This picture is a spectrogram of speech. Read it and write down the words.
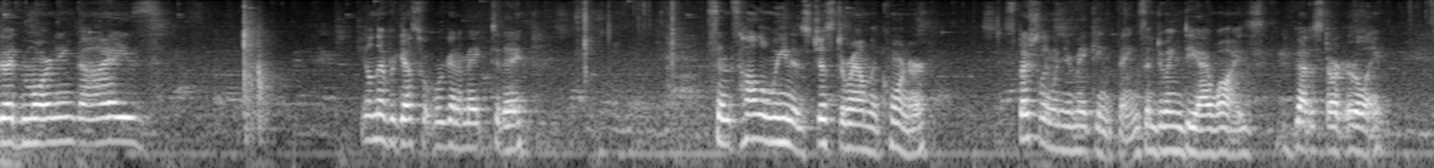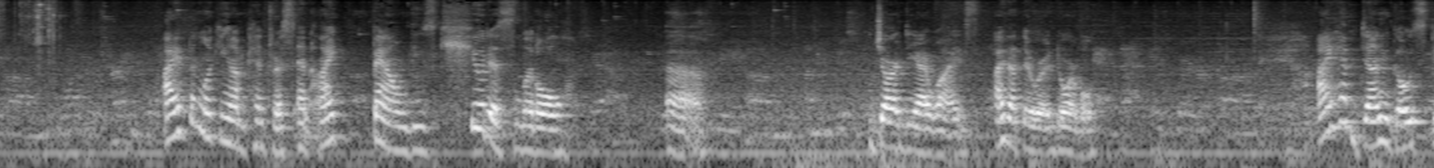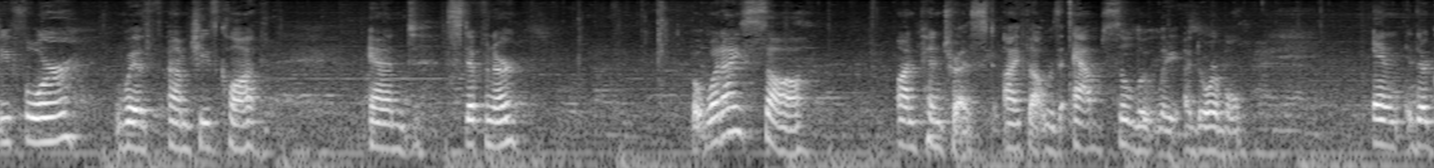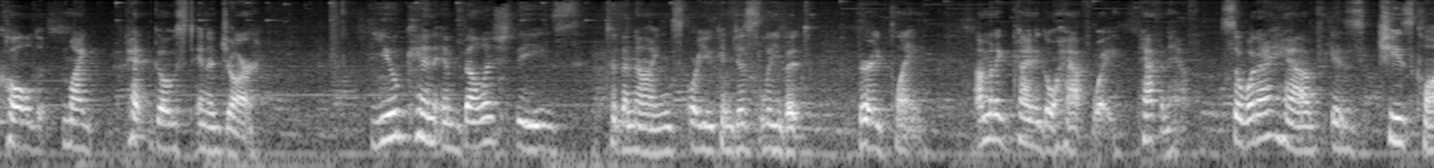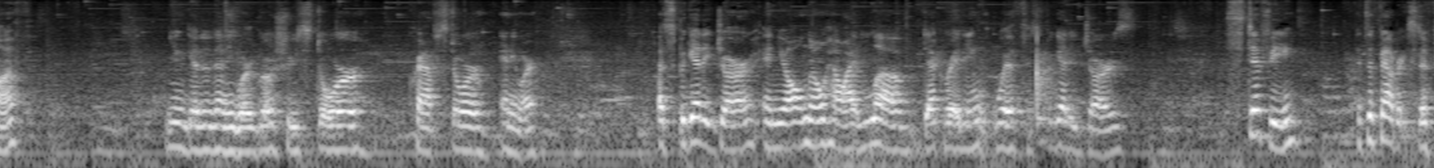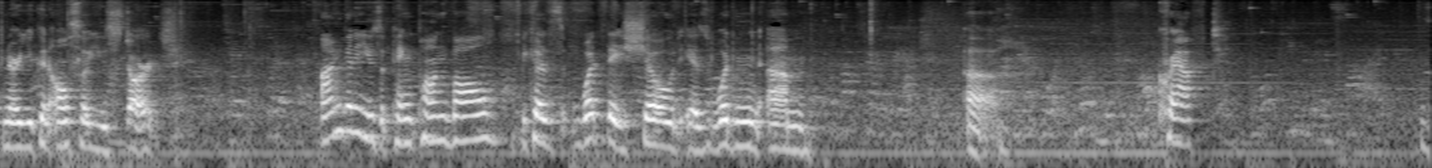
Good morning, guys. You'll never guess what we're going to make today. Since Halloween is just around the corner, especially when you're making things and doing DIYs, you've got to start early. I've been looking on Pinterest and I found these cutest little uh, jar DIYs. I thought they were adorable. I have done ghosts before with um, cheesecloth and stiffener. But what I saw on Pinterest I thought was absolutely adorable. And they're called My Pet Ghost in a Jar. You can embellish these to the nines or you can just leave it very plain. I'm going to kind of go halfway, half and half. So what I have is cheesecloth you can get it anywhere, grocery store, craft store, anywhere. A spaghetti jar, and you all know how I love decorating with spaghetti jars. Stiffy, it's a fabric stiffener. You can also use starch. I'm going to use a ping pong ball because what they showed is wooden um, uh, craft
